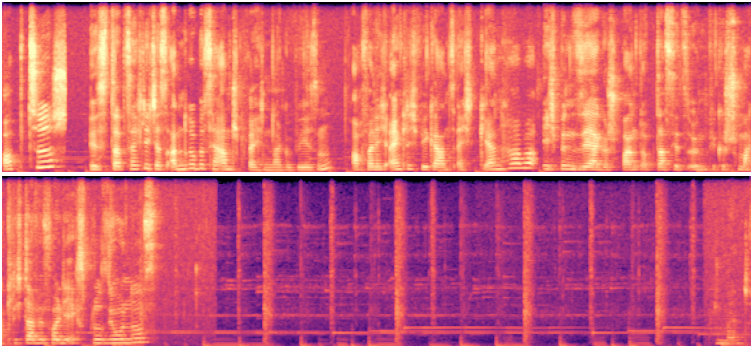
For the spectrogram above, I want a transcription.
optisch ist tatsächlich das andere bisher ansprechender gewesen. Auch wenn ich eigentlich Vegans echt gern habe. Ich bin sehr gespannt, ob das jetzt irgendwie geschmacklich dafür voll die Explosion ist. Moment.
